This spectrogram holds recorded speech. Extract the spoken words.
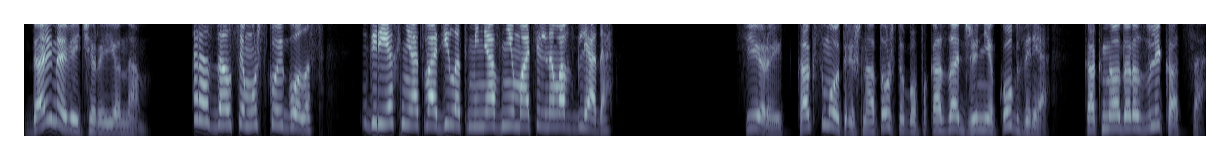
Дай на вечер ее нам». Раздался мужской голос. Грех не отводил от меня внимательного взгляда. «Серый, как смотришь на то, чтобы показать жене Кобзаря, как надо развлекаться?»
